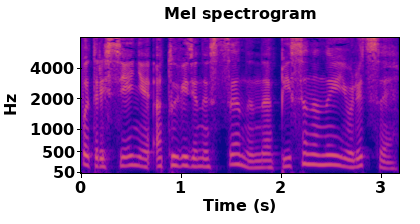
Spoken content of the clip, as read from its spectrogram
Потрясение от увиденной сцены написано на ее лице.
